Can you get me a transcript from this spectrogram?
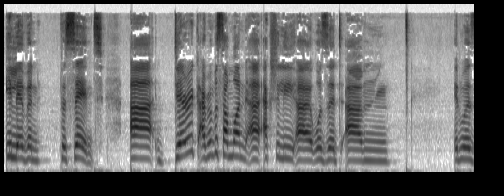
11 percent. Uh, Deryck, I remember someone uh, actually uh, was it. Um, it was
